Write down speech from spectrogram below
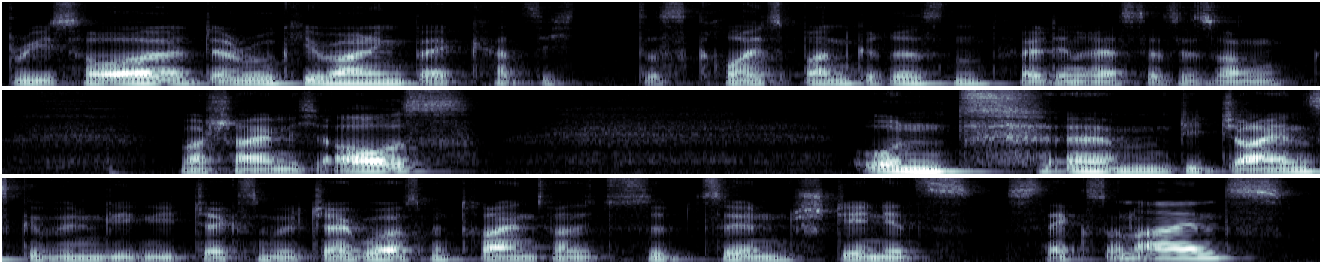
Brees Hall, der Rookie Running Back, hat sich das Kreuzband gerissen, fällt den Rest der Saison wahrscheinlich aus. Und ähm, die Giants gewinnen gegen die Jacksonville Jaguars mit 23 zu 17, stehen jetzt 6 und 1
